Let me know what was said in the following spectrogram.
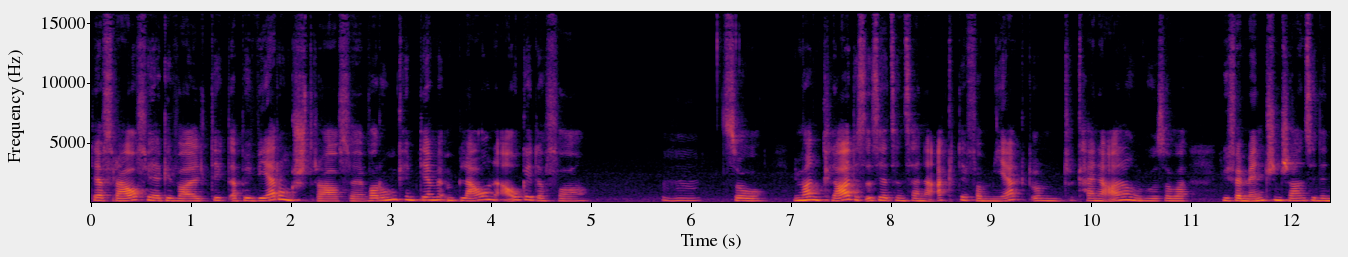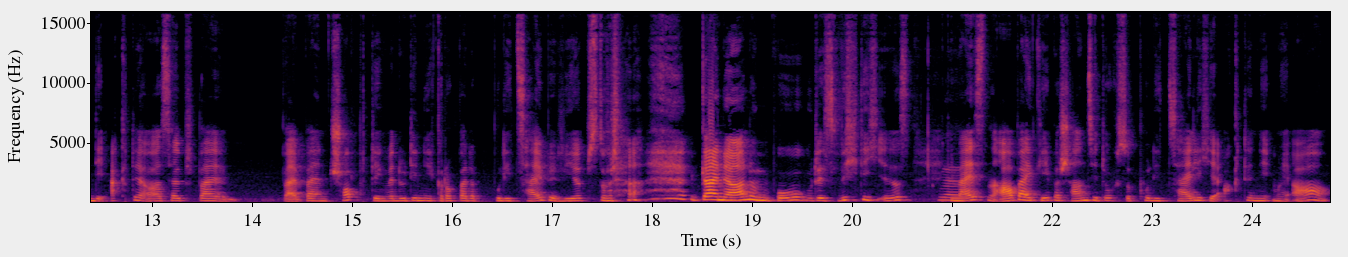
der Frau vergewaltigt, eine Bewährungsstrafe? Warum kommt der mit einem blauen Auge davor? Mhm. So, ich meine, klar, das ist jetzt in seiner Akte vermerkt und keine Ahnung was, aber wie viele Menschen schauen sich denn die Akte an, selbst bei, bei, bei einem Jobding, wenn du dich nicht gerade bei der Polizei bewirbst oder keine Ahnung wo, wo das wichtig ist. Ja. Die meisten Arbeitgeber schauen sich doch so polizeiliche Akte nicht mal an.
